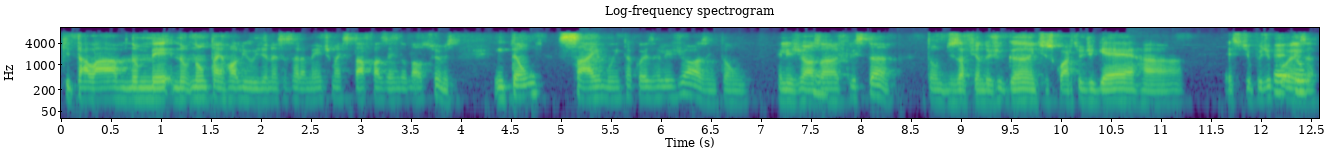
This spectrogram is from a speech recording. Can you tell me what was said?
que está lá, no me, no, não está em Hollywood necessariamente, mas está fazendo lá os filmes. Então sai muita coisa religiosa, então religiosa cristã, então desafiando gigantes, quarto de guerra, esse tipo de É, coisa.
